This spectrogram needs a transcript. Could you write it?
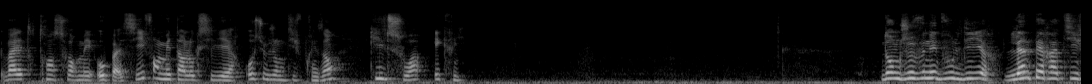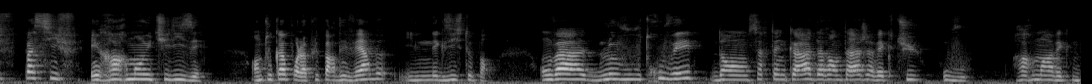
va être transformé au passif en mettant l'auxiliaire au subjonctif présent, qu'il soit écrit. Donc je venais de vous le dire, l'impératif passif est rarement utilisé. En tout cas pour la plupart des verbes, il n'existe pas. On va le vous trouver dans certains cas davantage avec tu ou vous, rarement avec nous.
